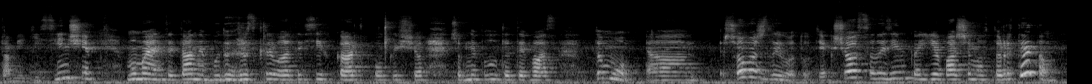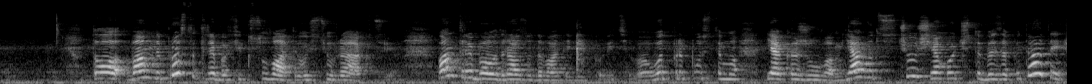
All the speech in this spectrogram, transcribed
там якісь інші моменти. Та не буду розкривати всіх карт поки що, щоб не плутати вас. Тому е, що важливо тут, якщо селезінка є вашим авторитетом то вам не просто треба фіксувати ось цю реакцію, вам треба одразу давати відповідь. От, припустимо, я кажу вам, я от чуєш, я хочу тебе запитати,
